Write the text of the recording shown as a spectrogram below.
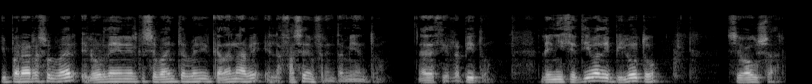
y para resolver el orden en el que se va a intervenir cada nave en la fase de enfrentamiento. Es decir, repito, la iniciativa de piloto se va a usar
